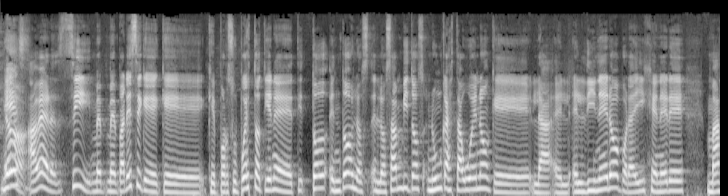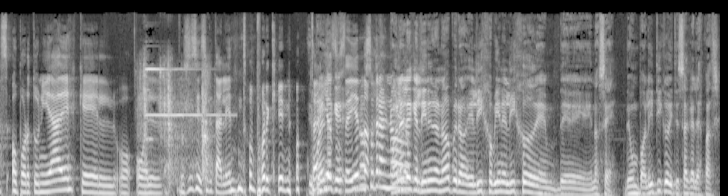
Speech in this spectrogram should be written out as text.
No, Es- a ver, sí, me, me parece que, que- que por supuesto tiene ti- todo, en todos los, en los ámbitos nunca está bueno que la- el, el dinero por ahí genere más oportunidades que el o, o el no sé si decir talento porque no estaría ponele que- sucediendo. Nosotras no. Ponele que el dinero no, pero el hijo viene el hijo de, de, no sé, de un político y te saca el espacio.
